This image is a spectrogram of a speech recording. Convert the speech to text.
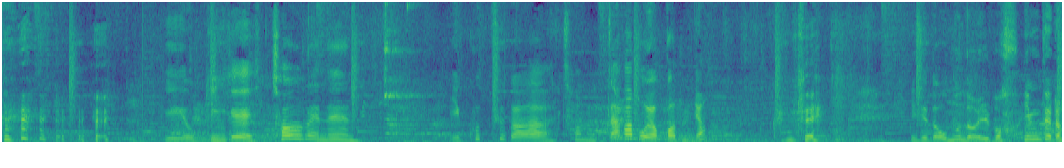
이게 웃긴 게 처음에는 이 코트가 참 작아 보였거든요. 근데 이제 너무 넓어. 힘들어.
